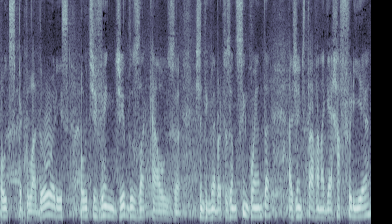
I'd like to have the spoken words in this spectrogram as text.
ou de especuladores ou de vendidos à causa. A gente tem que lembrar que nos anos 50 a gente estava na Guerra Fria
